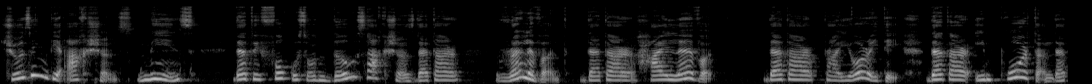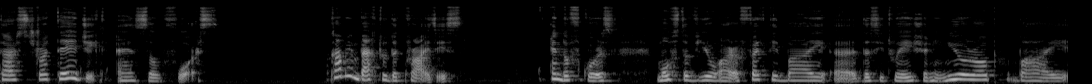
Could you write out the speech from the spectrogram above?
Choosing the actions means that we focus on those actions that are relevant, that are high level, that are priority, that are important, that are strategic, and so forth. Coming back to the crisis, and of course, most of you are affected by uh, the situation in Europe, by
